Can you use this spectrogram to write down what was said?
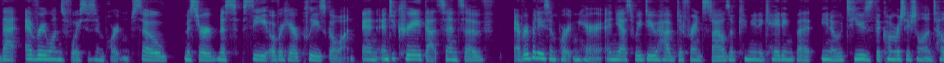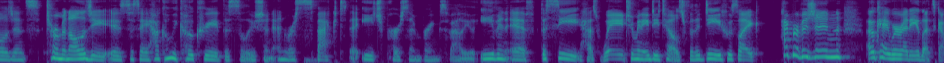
that everyone's voice is important. So Mr. Miss C over here, please go on. And and to create that sense of everybody's important here. And yes, we do have different styles of communicating, but you know, to use the conversational intelligence terminology is to say, how can we co-create the solution and respect that each person brings value, even if the C has way too many details for the D who's like, hypervision, okay, we're ready, let's go.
